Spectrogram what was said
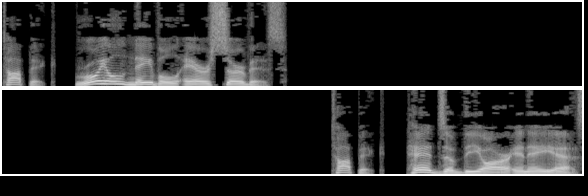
Topic: Royal Naval Air Service Topic: Heads of the RNAS.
